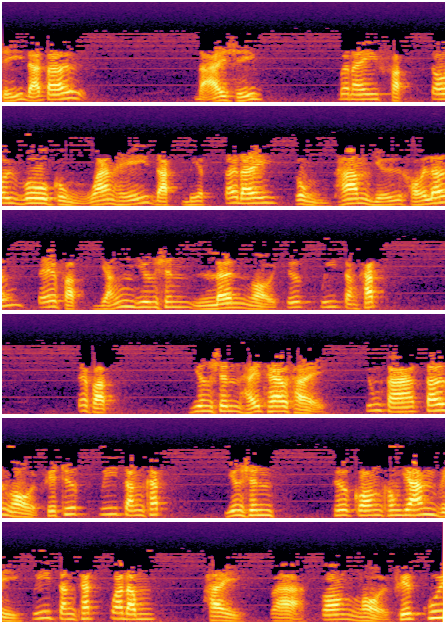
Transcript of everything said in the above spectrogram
sĩ đã tới đại sĩ, bữa nay phật tôi vô cùng quan hỷ, đặc biệt tới đây cùng tham dự hội lớn tế phật dẫn dương sinh lên ngồi trước quý tăng khách. Tế phật dương sinh, hãy theo thầy, chúng ta tới ngồi phía trước quý tăng khách. Dương sinh, thưa con, không dám vì quý tăng khách quá đông, thầy và con ngồi phía cuối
